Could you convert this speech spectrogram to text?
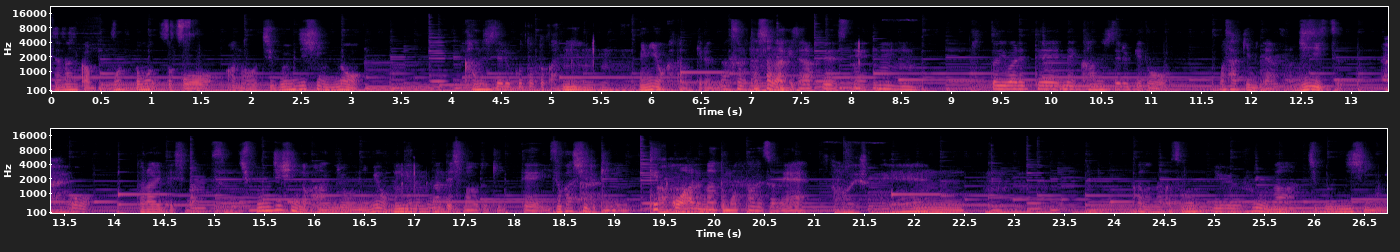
いやなんかもっともっとこうあの自分自身の感じてることとかに耳を傾ける。なんかそれ他者だけじゃなくてですね、きっと言われてね感じてるけど、まあ、さっきみたいなその事実はいを捉えてしまってその自分自身の感情に目を向けなくなってしまう時って忙しい時に結構あるなと思ったんですよね。そうですね。うんうんだからなんかそういう風な自分自身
